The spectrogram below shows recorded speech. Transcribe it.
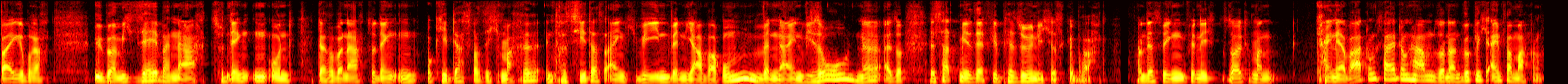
beigebracht, über mich selber nachzudenken und darüber nachzudenken, okay, das, was ich mache, interessiert das eigentlich wen? Wenn ja, warum? Wenn nein, wieso? Ne? Also es hat mir sehr viel Persönliches gebracht. Und deswegen finde ich, sollte man keine Erwartungshaltung haben, sondern wirklich einfach machen.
